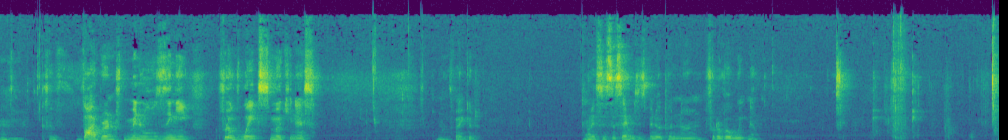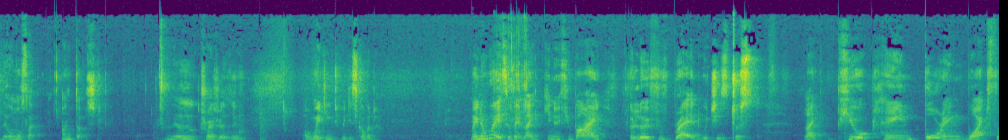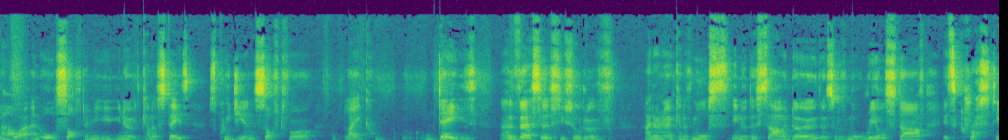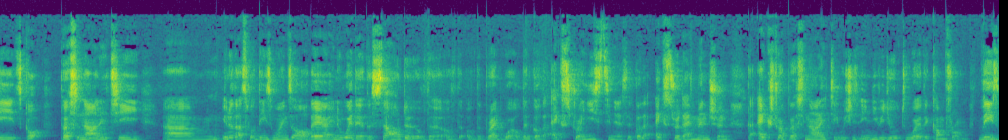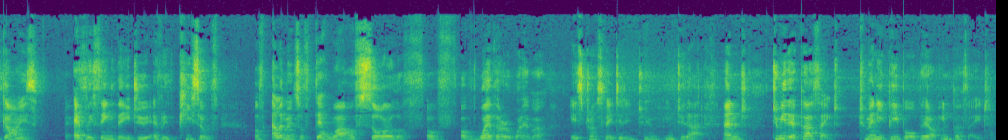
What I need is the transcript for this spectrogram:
Mm. It's a vibrant, mineral, zingy, full of weight, smokiness. That's very good. And this is the same as it's been open um, for over a week now. They're almost like untouched. They're little treasures are waiting to be discovered. But in a way, it's a bit like, you know, if you buy a loaf of bread, which is just like pure, plain, boring white flour and all soft, and you, you know, it kind of stays squidgy and soft for like days, uh, versus you sort of I don't know, kind of more, you know, the sourdough, the sort of more real stuff. It's crusty, it's got personality. Um, you know that's what these wines are. They are in a way they're the sourdough of the of the of the bread world. They've got that extra yeastiness. They've got that extra dimension, the extra personality, which is individual to where they come from. These guys, everything they do, every piece of of elements of terroir, of soil, of of of weather, whatever, is translated into into that. And to me, they're perfect. To many people, they are imperfect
